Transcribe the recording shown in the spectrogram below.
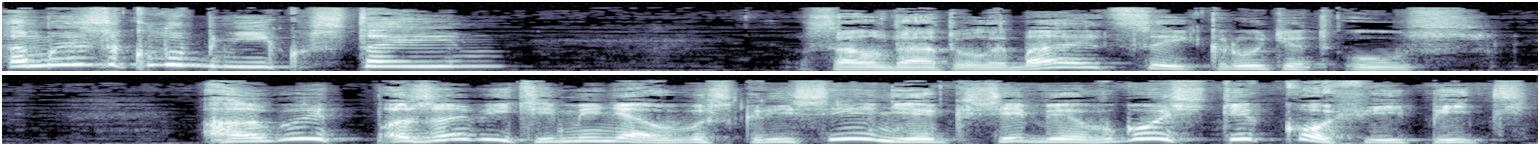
а мы за клубнику стоим. Солдат улыбается и крутит ус. — А вы позовите меня в воскресенье к себе в гости кофе пить,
